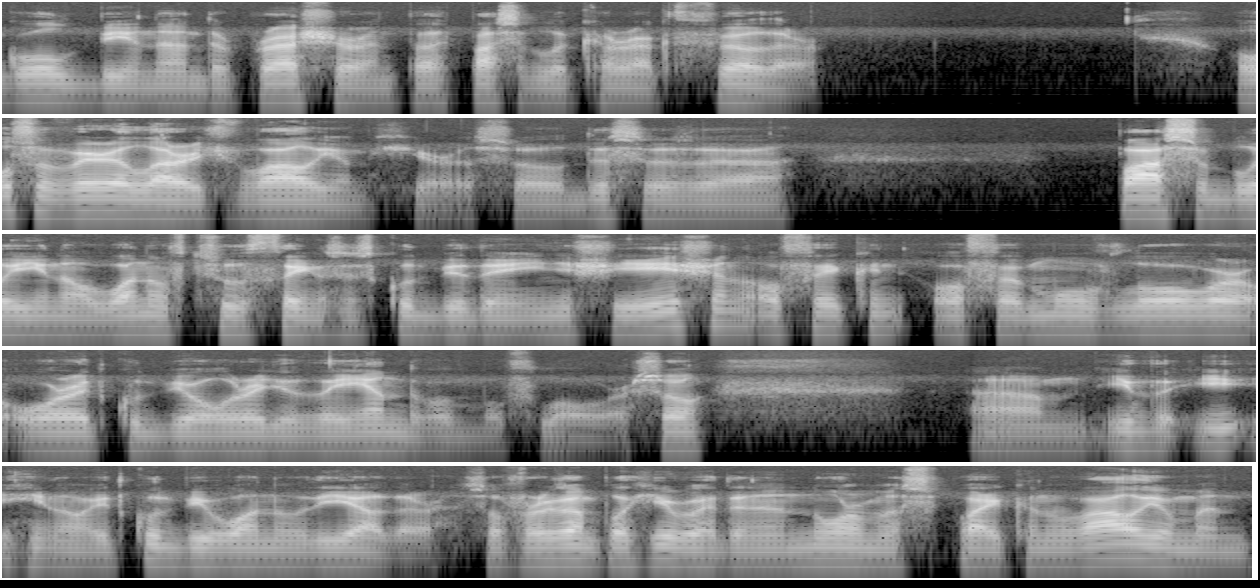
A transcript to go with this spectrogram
gold being under pressure and possibly correct further. Also very large volume here. So this is a possibly you know one of two things. This could be the initiation of a of a move lower or it could be already the end of a move lower. So um, either you know it could be one or the other. So for example here we had an enormous spike in volume and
